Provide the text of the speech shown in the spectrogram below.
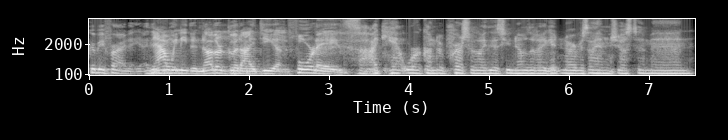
Could be Friday. I think Now we need another good idea in four days. I can't work under pressure like this. You know that I get nervous. I am just a man.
